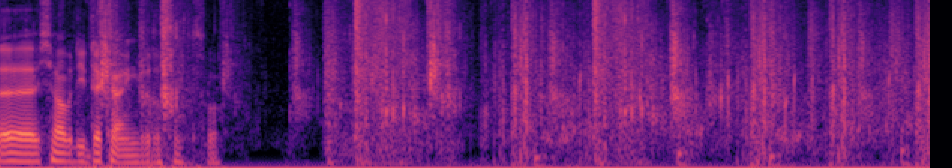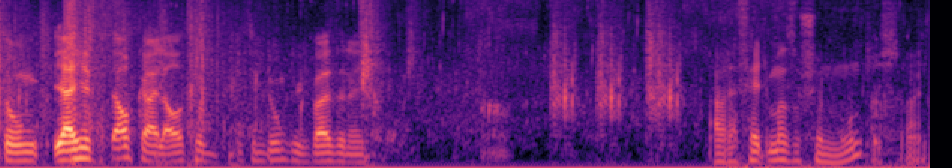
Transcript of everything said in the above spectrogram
Äh, ich habe die Decke eingerissen. So. So, ja, hier sieht es auch geil aus, so ein bisschen dunkel, ich weiß ja nicht. Aber da fällt immer so schön Mondlicht rein.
